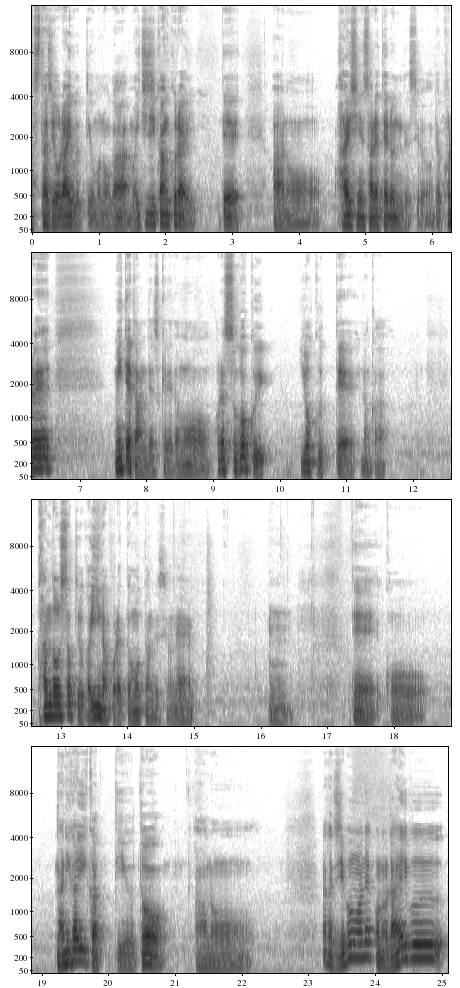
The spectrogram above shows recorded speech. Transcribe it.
スタジオライブっていうものが、まあ、1時間くらいであの配信されてるんですよ。でこれ見てたんですけれどもこれすごくよくってなんか感動したというかいいなこれって思ったんですよね。うん、でこう何がいいかっていうとあのなんか自分はねこのライブ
